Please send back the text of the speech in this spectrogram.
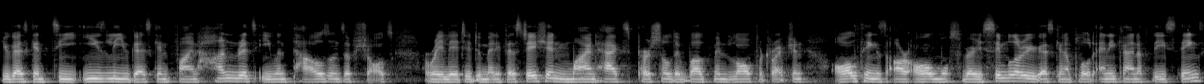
You guys can see easily you guys can find hundreds even thousands of shots related to manifestation mind hacks personal development law of attraction all things are almost very similar. You guys can upload any kind of these things.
